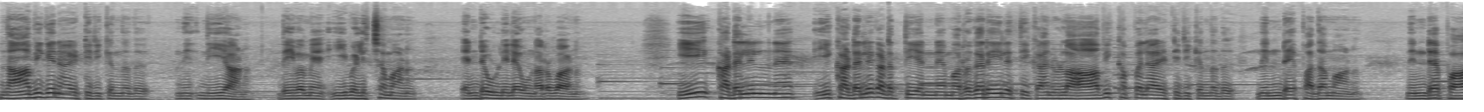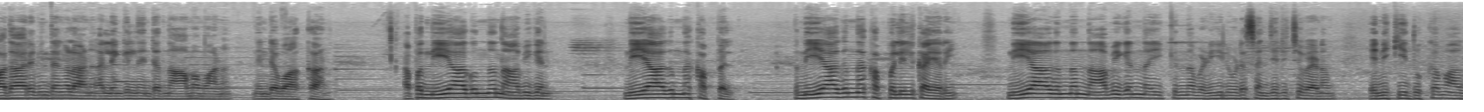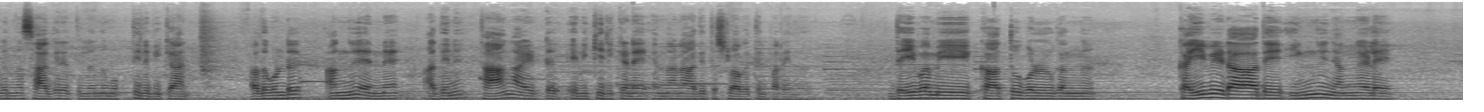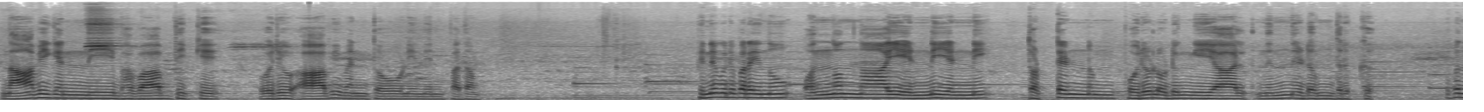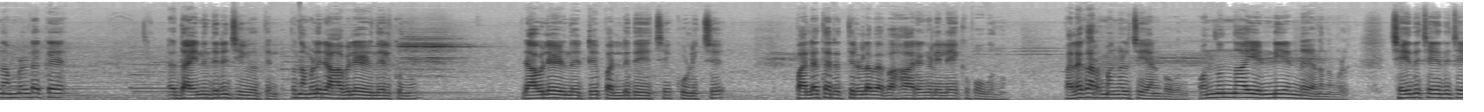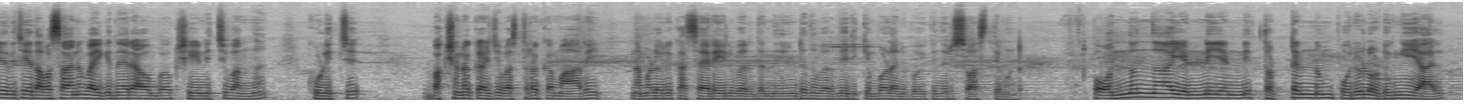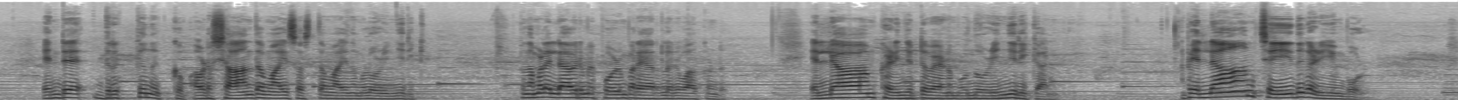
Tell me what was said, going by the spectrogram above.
നാവികനായിട്ടിരിക്കുന്നത് നീയാണ്. ദൈവമേ ഈ വെളിച്ചമാണ് എന്റെ ഉള്ളിലെ ഉണർവാണ്. ഈ കടലിൽ നിന്ന് ഈ കടൽ കടത്തി എന്നെ മറുകരയിലെത്തിക്കാനുള്ള ആവിക്കപ്പലായിട്ടിരിക്കുന്നത് നിന്റെ പദമാണ്. നിന്റെ പാതാരബിന്ദങ്ങളാണ് അല്ലെങ്കിൽ നിന്റെ നാമമാണ് നിന്റെ വാക്കാണ്. അപ്പം നീയാകുന്ന നാവികൻ നീയാകുന്ന കപ്പൽ നീയാകുന്ന കപ്പലിൽ കയറി നീയാകുന്ന നാവികൻ നയിക്കുന്ന വഴിയിലൂടെ സഞ്ചരിച്ച് വേണം എനിക്ക് ഈ ദുഃഖമാകുന്ന സാഗരത്തിൽ നിന്ന് മുക്തി ലഭിക്കാൻ. അതുകൊണ്ട് അങ്ങ് എന്നെ അതിന് താങ്ങായിട്ട് എനിക്കിരിക്കണേ എന്നാണ് ആദ്യത്തെ ശ്ലോകത്തിൽ പറയുന്നത്. ദൈവമേ കാത്തുകൊള്ളുകങ്ങ്. കൈവിടാതെ ഇങ്ങ് ഞങ്ങളെ. നാവികൻ നീ ഭവാബ്ദിക്ക് ഒരു ആവിവൻ തോണി നിൻ പദം. പിന്നെ ഗുരു പറയുന്നു ഒന്നൊന്നായി എണ്ണി എണ്ണി തൊട്ടെണ്ണും പൊരുളൊടുങ്ങിയാൽ നിന്നിടും ദൃക്ക്. ഇപ്പം നമ്മളുടെയൊക്കെ ദൈനംദിന ജീവിതത്തിൽ ഇപ്പം നമ്മൾ രാവിലെ എഴുന്നേൽക്കുന്നു. രാവിലെ എഴുന്നേറ്റ് പല്ല് തേച്ച് കുളിച്ച് പലതരത്തിലുള്ള വ്യവഹാരങ്ങളിലേക്ക് പോകുന്നു. പല കർമ്മങ്ങൾ ചെയ്യാൻ പോകുന്നു. ഒന്നൊന്നായി എണ്ണി എണ്ണുകയാണ് നമ്മൾ. ചെയ്ത് ചെയ്ത് ചെയ്ത് ചെയ്ത് അവസാനം വൈകുന്നേരം ആകുമ്പോൾ ക്ഷീണിച്ച് വന്ന് കുളിച്ച് ഭക്ഷണമൊക്കെ കഴിച്ച് വസ്ത്രമൊക്കെ മാറി നമ്മളൊരു കസേരയിൽ വെറുതെ നീണ്ടു നിവർന്ന് ഇരിക്കുമ്പോൾ അനുഭവിക്കുന്ന ഒരു സ്വാസ്ഥ്യമുണ്ട്. അപ്പോൾ ഒന്നൊന്നായി എണ്ണി എണ്ണി തൊട്ടെണ്ണും പൊരുളൊടുങ്ങിയാൽ എന്റെ ദൃക്ക് നിൽക്കും. അവിടെ ശാന്തമായി സ്വസ്ഥമായി നമ്മൾ ഒഴിഞ്ഞിരിക്കും. അപ്പോൾ നമ്മളെല്ലാവരും എപ്പോഴും പറയാറുള്ളൊരു വാക്കുണ്ട്. എല്ലാം കഴിഞ്ഞിട്ട് വേണം ഒന്ന് ഒഴിഞ്ഞിരിക്കാൻ. അപ്പോൾ എല്ലാം ചെയ്ത് കഴിയുമ്പോൾ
